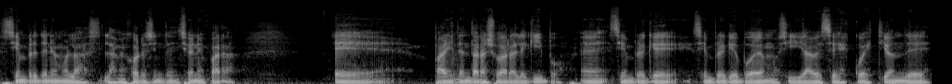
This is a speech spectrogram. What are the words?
siempre tenemos las, mejores intenciones para, eh, para intentar ayudar al equipo, eh, siempre, que, siempre que podemos. Y a veces es cuestión de,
